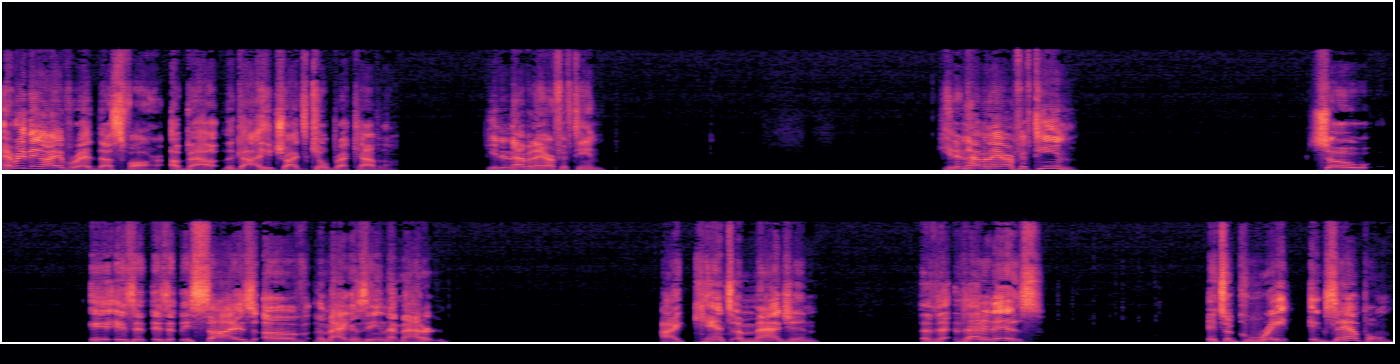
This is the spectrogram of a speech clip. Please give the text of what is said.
everything I have read thus far about the guy who tried to kill Brett Kavanaugh, he didn't have an AR 15. He didn't have an AR 15. So is it is it the size of the magazine that mattered? I can't imagine that, that it is. It's a great example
